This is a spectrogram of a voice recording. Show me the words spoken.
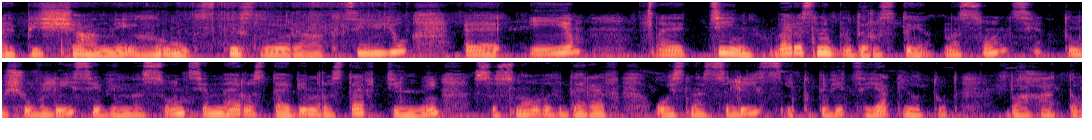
е, піщаний ґрунт з кислою реакцією е, і тінь. Верес не буде рости на сонці, тому що в лісі він на сонці не росте. Він росте в тіні соснових дерев. Ось нас ліс, і подивіться, як його тут багато.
